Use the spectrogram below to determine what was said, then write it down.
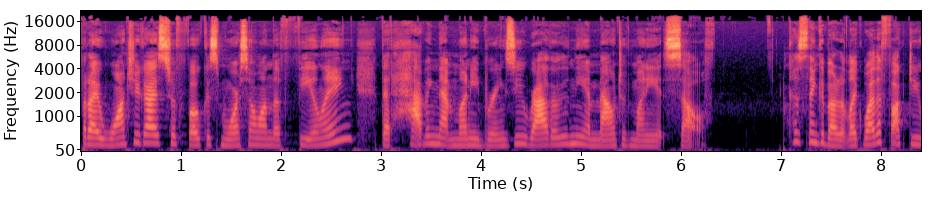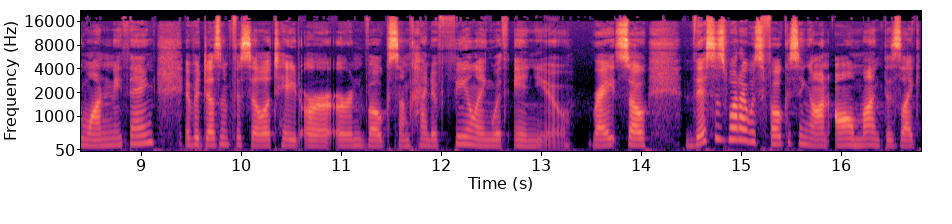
But I want you guys to focus more so on the feeling that having that money brings you rather than the amount of money itself. Because think about it, like, why the fuck do you want anything if it doesn't facilitate or, or invoke some kind of feeling within you, right? So, this is what I was focusing on all month is like,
